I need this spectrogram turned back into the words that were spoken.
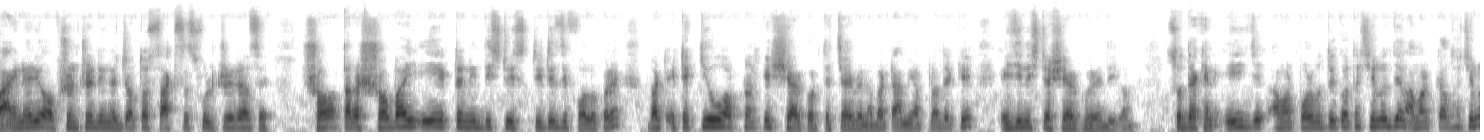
বাইনারি অপশন ট্রেডিংয়ে যত সাকসেসফুল ট্রেডার আছে তারা সবাই এই একটা নির্দিষ্ট স্ট্র্যাটেজি ফলো করে বাট এটা কেউ আপনাকে শেয়ার করতে চাইবে না বাট আমি আপনাদেরকে এই জিনিসটা শেয়ার করে দিলাম। সো দেখেন, এই যে আমার পরবর্তী কথা ছিল যে, আমার কথা ছিল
